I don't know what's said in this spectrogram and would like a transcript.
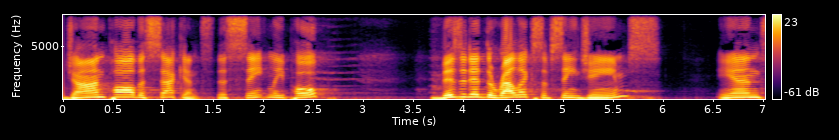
John Paul II, this saintly pope, visited the relics of St. James, and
